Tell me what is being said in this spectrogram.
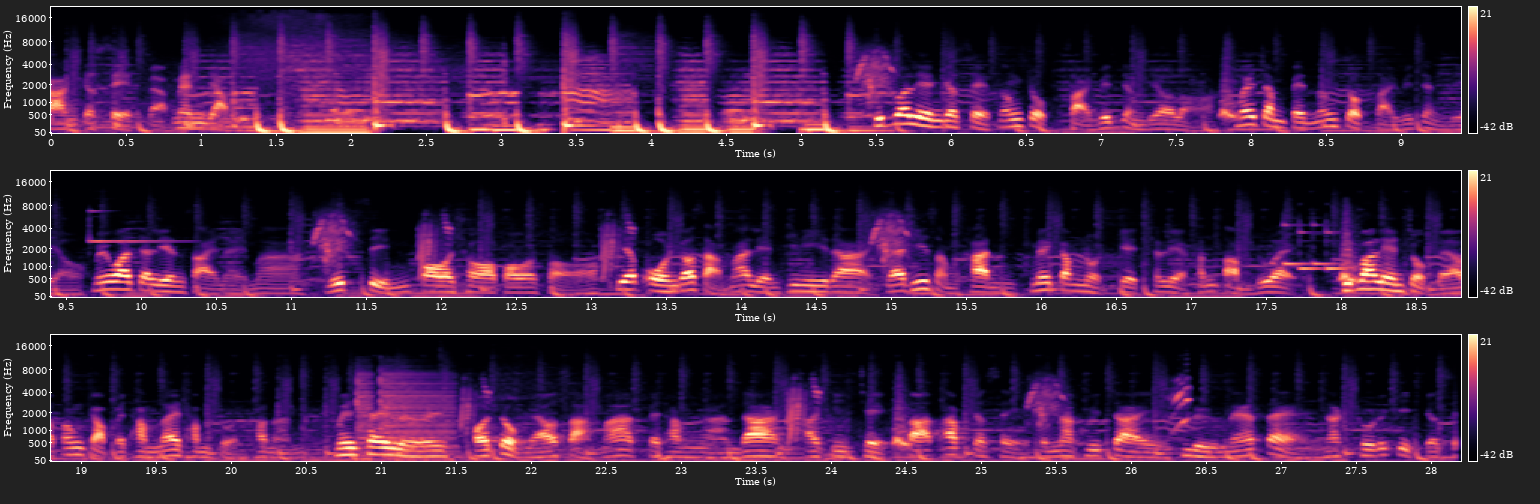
การเกษตรแบบแม่นยำ คิดว่าเรียนเกษตรต้องจบสายวิทย์อย่างเดียวเหรอ ไม่จำเป็นต้องจบสายวิทย์อย่างเดียว ไม่ว่าจะเรียนสายไหนมา วิทย์ศิลป์ปวช ปวส เทียบโอนก็สามารถเรียนที่นี่ได้ และที่สำคัญไม่กำหนดเกรดเฉลี่ยขั้นต่ำด้วย คิดว่าเรียนจบแล้วต้องกลับไปทำไร่ทำสวนเท่านั้น ไม่ใช่เลยเพราะจบแล้วสามารถไปทำงานด้านอาร์เคเต็กสตาร์ทอัพเกษตรเป็นนักวิจัย หรือแม้แต่นักธุรกิจเกษ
